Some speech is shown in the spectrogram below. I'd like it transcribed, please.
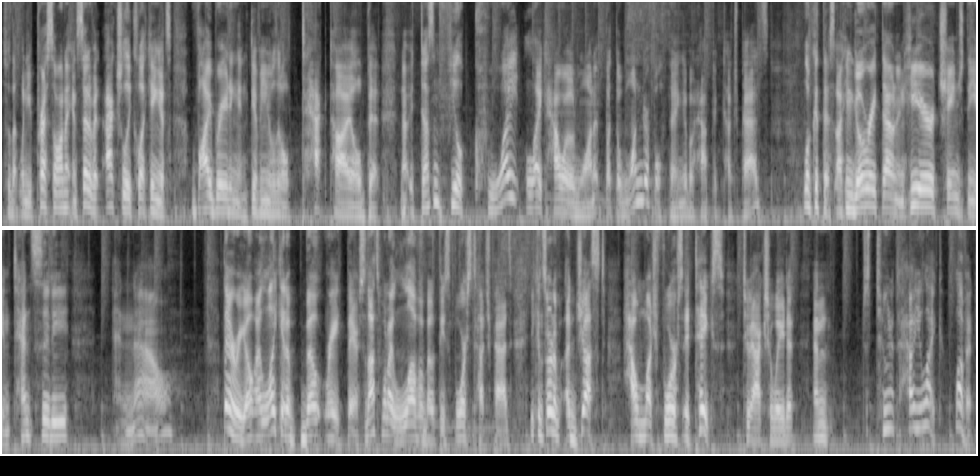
so that when you press on it, instead of it actually clicking, it's vibrating and giving you a little tactile bit. Now it doesn't feel quite like how I would want it, but the wonderful thing about haptic touchpads, look at this. I can go right down in here, change the intensity, and now there we go, I like it about right there. So that's what I love about these force touchpads. You can sort of adjust how much force it takes to actuate it and just tune it to how you like. Love it.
